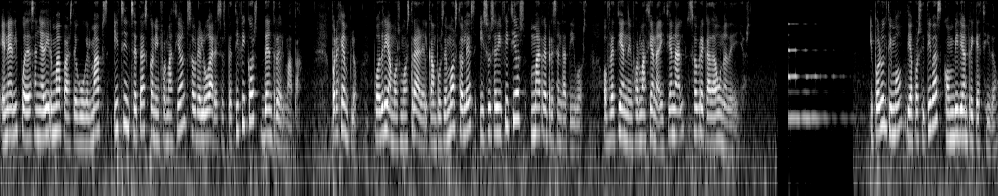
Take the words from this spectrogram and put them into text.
En él puedes añadir mapas de Google Maps y chinchetas con información sobre lugares específicos dentro del mapa. Por ejemplo, podríamos mostrar el campus de Móstoles y sus edificios más representativos, ofreciendo información adicional sobre cada uno de ellos. Y por último, diapositivas con vídeo enriquecido.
